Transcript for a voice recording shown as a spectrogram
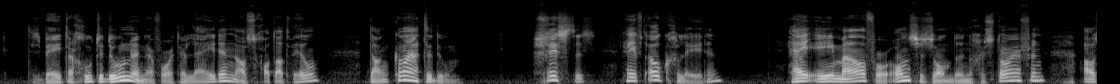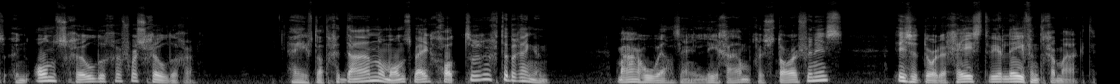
Het is beter goed te doen en ervoor te lijden, als God dat wil, dan kwaad te doen. Christus heeft ook geleden, hij eenmaal voor onze zonden gestorven als een onschuldige verschuldige. Hij heeft dat gedaan om ons bij God terug te brengen. Maar hoewel zijn lichaam gestorven is, is het door de geest weer levend gemaakt.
